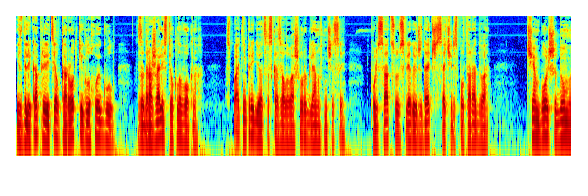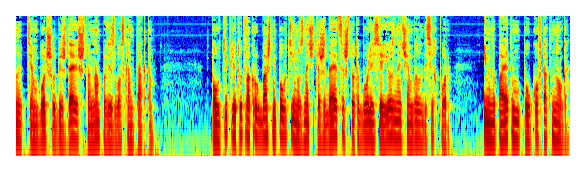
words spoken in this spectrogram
Издалека прилетел короткий глухой гул. Задрожали стекла в окнах. «Спать не придется», — сказал Ивашура, глянув на часы. «Пульсацию следует ждать часа через полтора-два». Чем больше думаю, тем больше убеждаюсь, что нам повезло с контактом. Пауки плетут вокруг башни паутину, значит ожидается что-то более серьезное, чем было до сих пор. Именно поэтому пауков так много.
